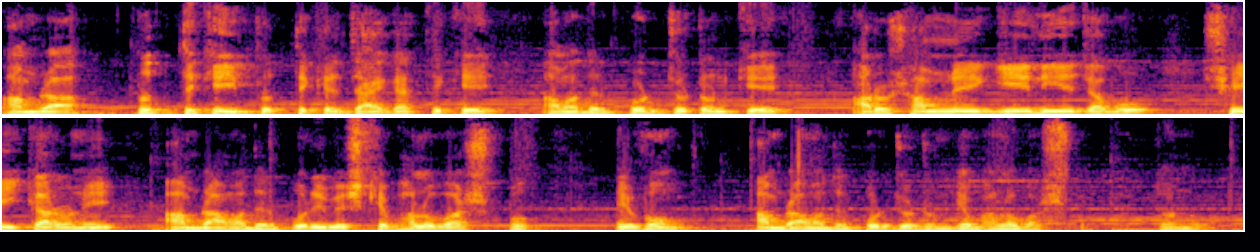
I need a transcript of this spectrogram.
আমরা প্রত্যেকেই প্রত্যেকের জায়গা থেকে আমাদের পর্যটনকে আরও সামনে এগিয়ে নিয়ে যাব, সেই কারণে আমরা আমাদের পরিবেশকে ভালোবাসব এবং আমরা আমাদের পর্যটনকে ভালোবাসব। ধন্যবাদ।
